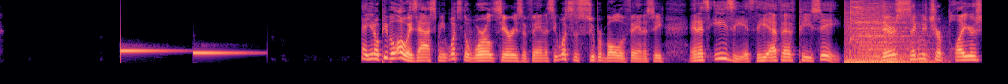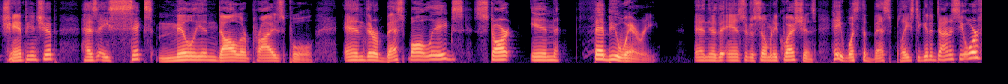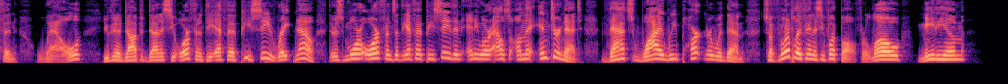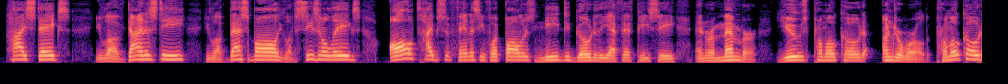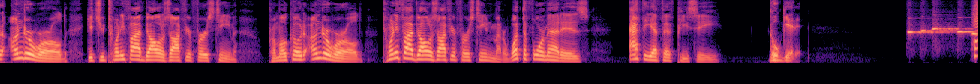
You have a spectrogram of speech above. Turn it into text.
Hey, you know, people always ask me, what's the World Series of Fantasy? What's the Super Bowl of Fantasy? And it's easy it's the FFPC. Their signature Players Championship has a $6 million prize pool, and their best ball leagues start in February and they're the answer to so many questions. Hey, what's the best place to get a Dynasty Orphan? Well, you can adopt a Dynasty Orphan at the FFPC right now. There's more orphans at the FFPC than anywhere else on the internet. That's why we partner with them. So if you want to play fantasy football for low, medium, high stakes, you love Dynasty, you love best ball, you love seasonal leagues, all types of fantasy footballers need to go to the FFPC. And remember, use promo code Underworld. Promo code Underworld gets you $25 off your first team. Promo code Underworld, $25 off your first team, no matter what the format is, at the FFPC. Go get it.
